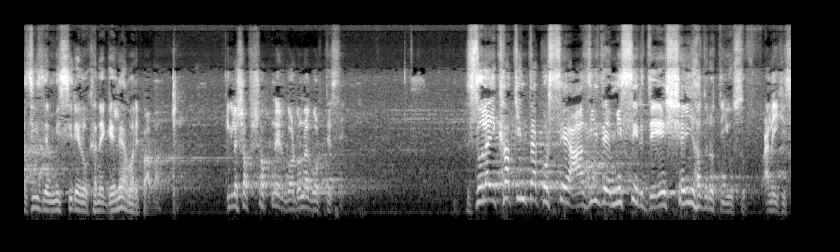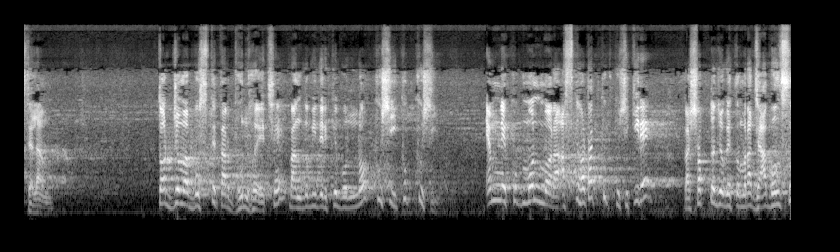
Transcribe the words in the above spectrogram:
আজিজে মিসিরের ওখানে গেলে আমারে পাবা। এগুলো সব স্বপ্নের ঘটনা ঘটতেছে। জুলাইখা চিন্তা করছে আজিজে মিসির যে সেই হজরত ইউসুফ আলী ইসলাম তর্জমা বুঝতে তার ভুল হয়েছে, বান্ধবীদেরকে বলল, খুশি, খুব খুশি। এমনি খুব মন মরা, আজকে হঠাৎ খুব খুশি। কিরে কয় স্বপ্ন যোগে তোমরা যা বলছো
